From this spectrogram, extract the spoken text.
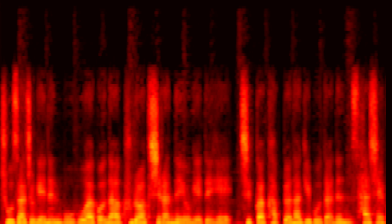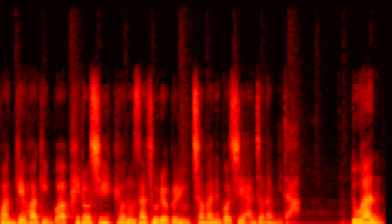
조사 중에는 모호하거나 불확실한 내용에 대해 즉각 답변하기보다는 사실관계 확인과 필요시 변호사 조력을 요청하는 것이 안전합니다. 또한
